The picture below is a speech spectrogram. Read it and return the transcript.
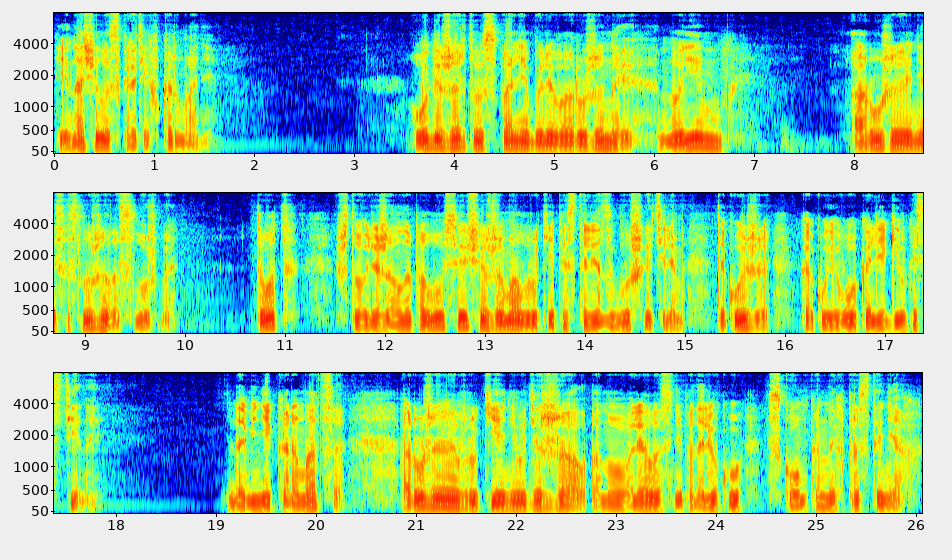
и начал искать их в кармане. Обе жертвы в спальне были вооружены, но им оружие не сослужило службы. Тот, что лежал на полу, все еще сжимал в руке пистолет с глушителем, такой же, как у его коллеги в гостиной. Доминик Карамаца оружие в руке не удержал, оно валялось неподалеку в скомканных простынях.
